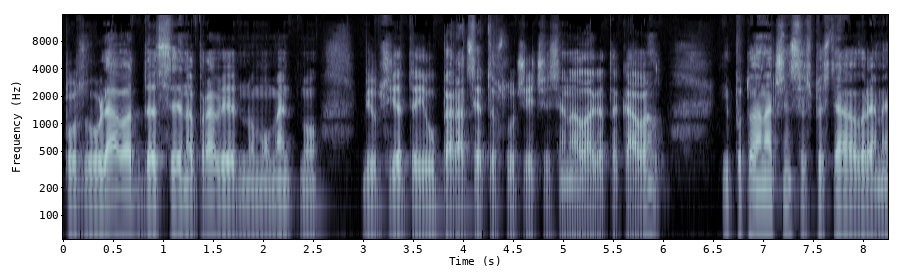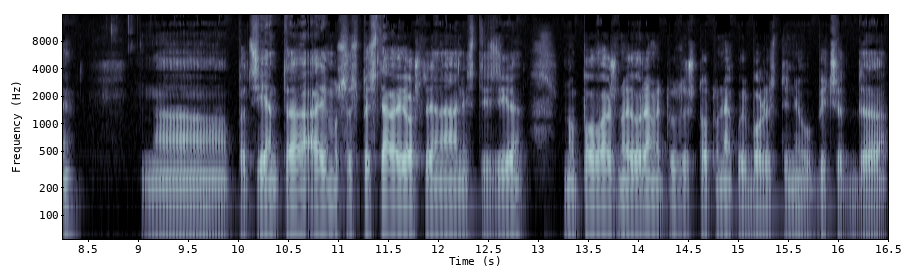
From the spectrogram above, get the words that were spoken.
позволяват да се направи едномоментно биопсията и операцията в случай, че се налага такава. И по този начин се спестява време на пациента, а и му се спестява и още една анестезия, но по-важно е времето, защото някои болести не обичат да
